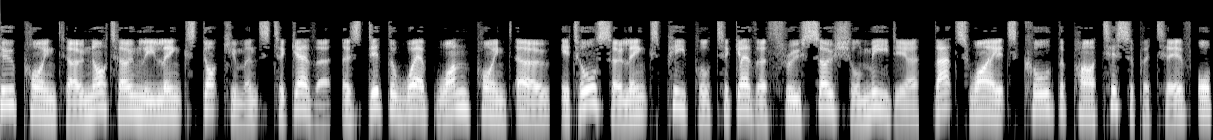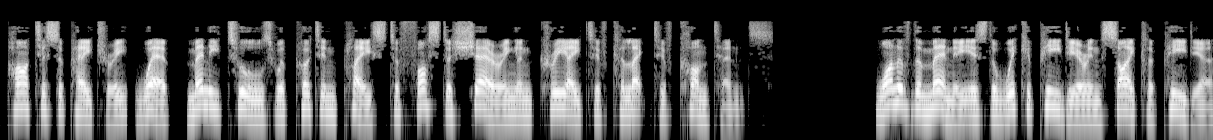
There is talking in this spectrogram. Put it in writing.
2.0 not only links documents together, as did the Web 1.0, it also links people together through social media, that's why it's called the participative or participatory web. Many tools were put in place to foster sharing and creative collective contents. One of the many is the Wikipedia Encyclopedia,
